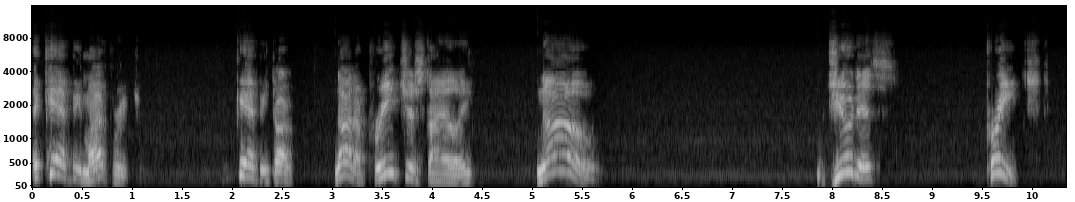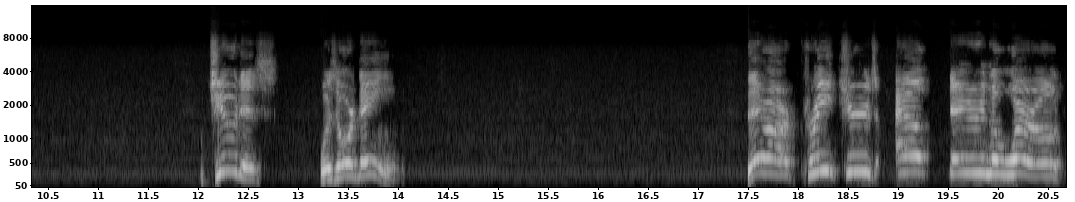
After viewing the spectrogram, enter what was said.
it can't be my preacher. You can't be talking. Not a preacher style. No. Judas preached. Judas was ordained. There are preachers out there in the world.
